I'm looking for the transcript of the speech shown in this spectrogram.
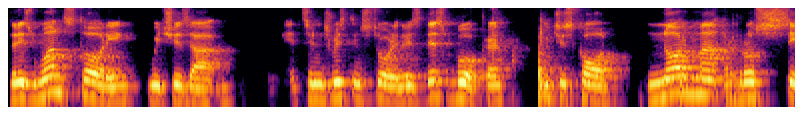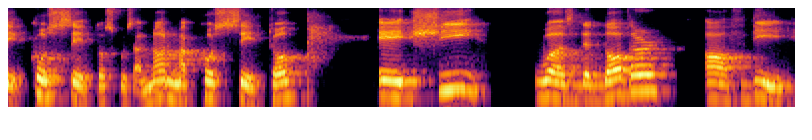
There is one story which is a it's an interesting story. There is this book which is called Norma Rosse, Cossetto, scusa, Norma Cossetto, and she was the daughter of the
